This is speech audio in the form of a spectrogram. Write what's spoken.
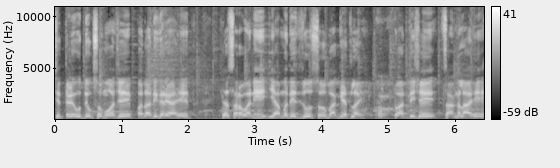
चितळे उद्योग समूहाचे पदाधिकारी आहेत. ह्या सर्वांनी यामध्ये जो सहभाग घेतला आहे तो अतिशय चांगला आहे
